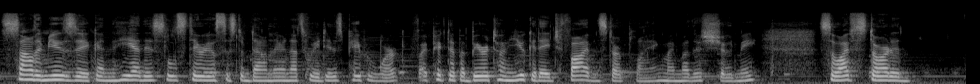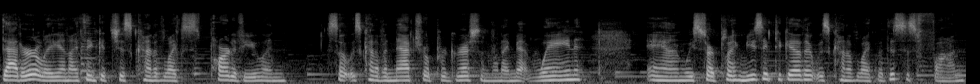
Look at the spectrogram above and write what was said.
Sound of Music, and he had this little stereo system down there, and that's where he did his paperwork. If I picked up a baritone uke at age five and started playing. My mother showed me. So I've started that early, and I think it's just kind of like part of you, and so it was kind of a natural progression when I met Wayne, and we started playing music together. It was kind of like, well, this is fun.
